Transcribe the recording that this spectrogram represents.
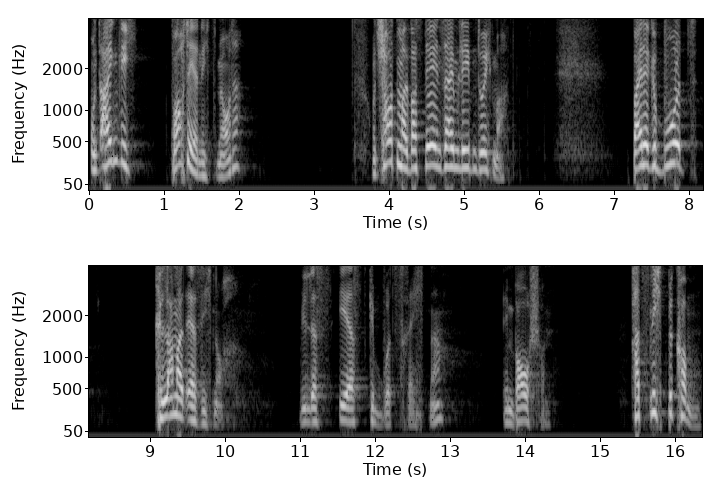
Und eigentlich braucht er ja nichts mehr, oder? Und schaut mal, was der in seinem Leben durchmacht. Bei der Geburt klammert er sich noch, will das Erstgeburtsrecht, ne? im Bauch schon. Hat es nicht bekommen.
